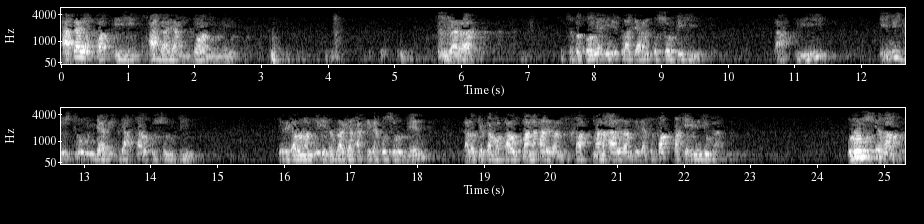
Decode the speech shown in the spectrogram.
Ada yang koti, ada yang doni. Saudara, sebetulnya ini pelajaran usul fikih. Tapi ini justru menjadi dasar usul din. Jadi kalau nanti kita belajar akidah usul din, kalau kita mau tahu mana aliran sesat, mana aliran tidak sesat, pakai ini juga. Rumusnya sama.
